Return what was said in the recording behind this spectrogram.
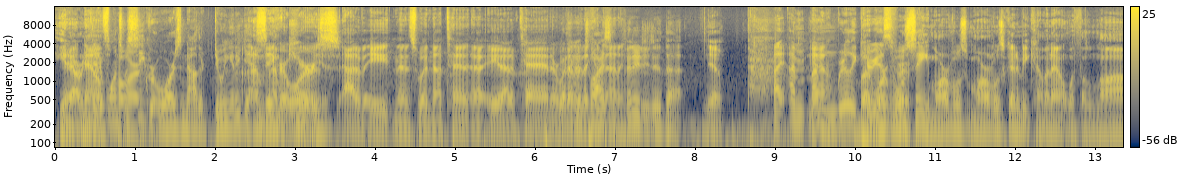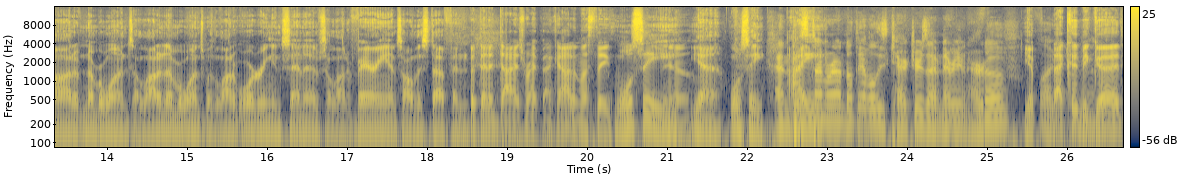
you they know already now did it once with. Secret Wars, and now they're doing it again. I'm- Secret I'm Wars out of eight, and then it's what now ten, uh, eight out of ten or whatever they kept Twice. Infinity did that. yeah. I, I'm Yeah. I'm really But curious. we're, we'll for- see. Marvel's Marvel's going to be coming out with a lot of number ones, a lot of number ones with a lot of ordering incentives, a lot of variants, all this stuff, and But then it dies right back out unless they. we'll see. Yeah. Yeah, we'll see. And this I- time around, don't they have all these characters I've never even heard of? Yep. Like, That could be good.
